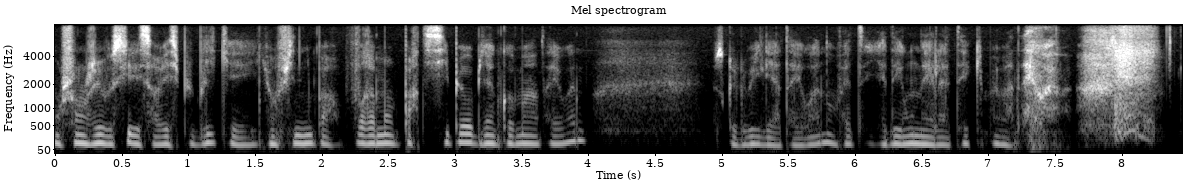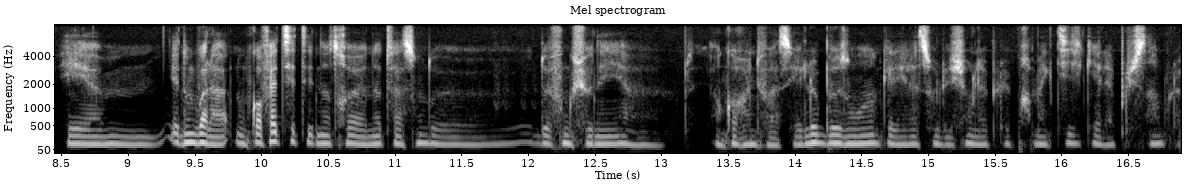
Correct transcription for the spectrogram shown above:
ont, changé aussi les services publics et qui ont fini par vraiment participer au bien commun à Taïwan. Parce que lui, il est à Taïwan en fait. Il y a des on est à la tech même à Taïwan. Et, et, donc voilà, donc en fait c'était notre, notre façon de, de fonctionner. Encore une fois, c'est le besoin, quelle est la solution la plus pragmatique et la plus simple.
